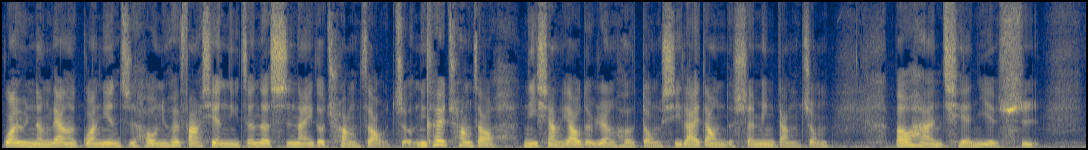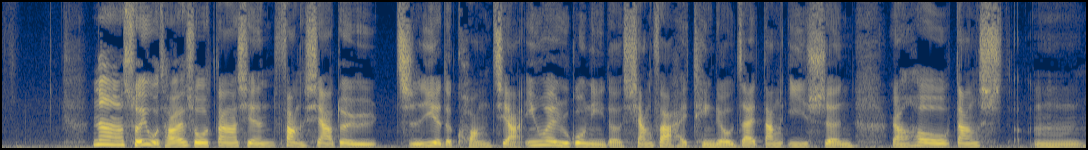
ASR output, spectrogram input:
关于能量的观念之后，你会发现你真的是那一个创造者，你可以创造你想要的任何东西来到你的生命当中，包含钱也是。那所以我才会说，大家先放下对于职业的框架，因为如果你的想法还停留在当医生，然后当时嗯。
